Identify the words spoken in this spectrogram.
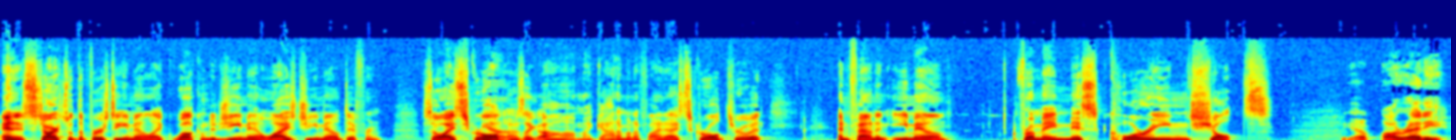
and it starts with the first email like welcome to Gmail. Why is Gmail different? So I scrolled. Yeah. I was like, "Oh my god, I'm gonna find it." I scrolled through it and found an email from a Miss Corrine Schultz. Yep, already.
